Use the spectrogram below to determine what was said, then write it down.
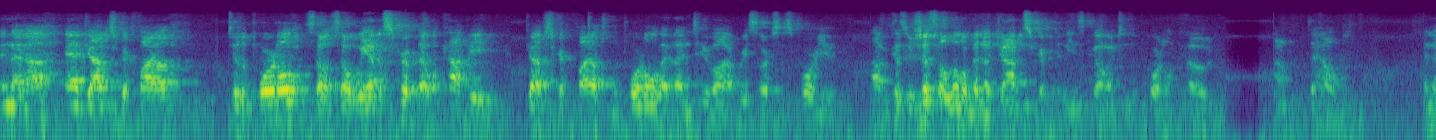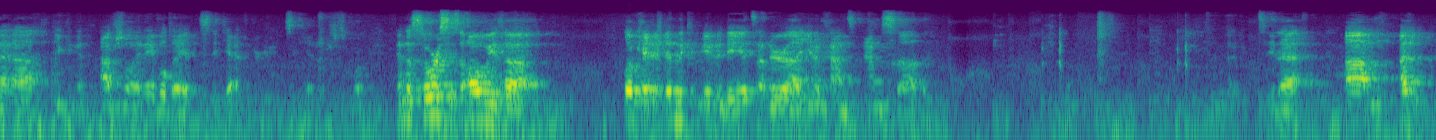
And then uh, add JavaScript file to the portal. So, so we have a script that will copy JavaScript file to the portal and then to resources for you. Um, because there's just a little bit of JavaScript that needs to go into the portal code um, to help. And then uh, you can optionally enable the editor. CK editor support. And the source is always uh, located in the community. It's under uh, Unicon's MSub. See that? Um, I,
